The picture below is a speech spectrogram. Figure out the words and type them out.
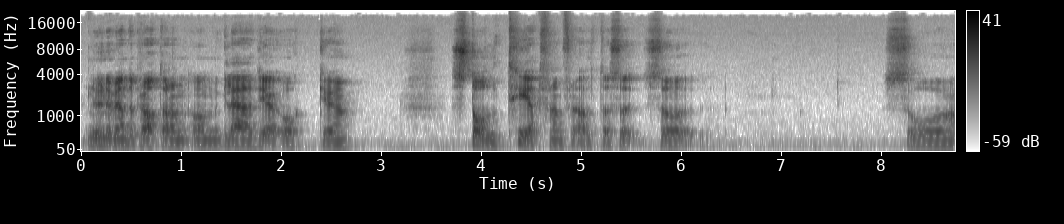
Nu när vi ändå pratar om, om glädje och eh, stolthet framförallt. Och så, så, så...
